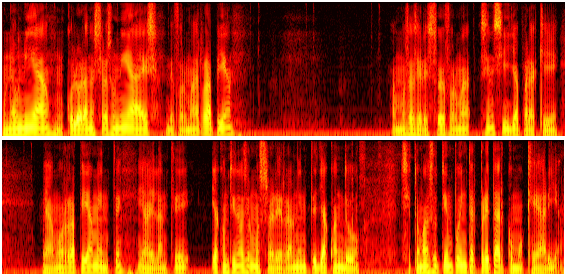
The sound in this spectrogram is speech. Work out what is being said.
una unidad, un color a nuestras unidades de forma rápida. Vamos a hacer esto de forma sencilla para que veamos rápidamente y adelante y a continuación mostraré realmente ya cuando se toma su tiempo de interpretar cómo quedaría.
